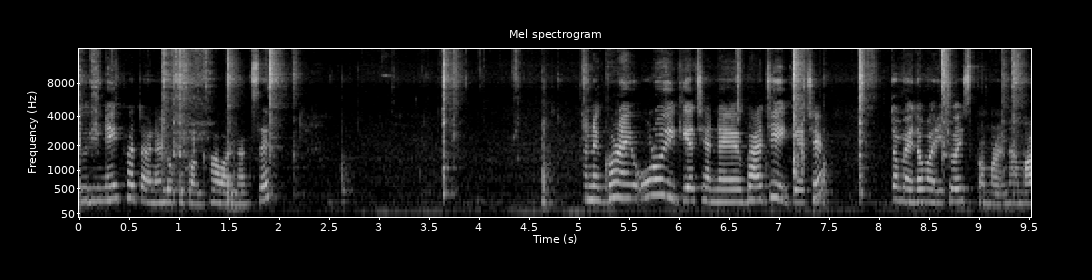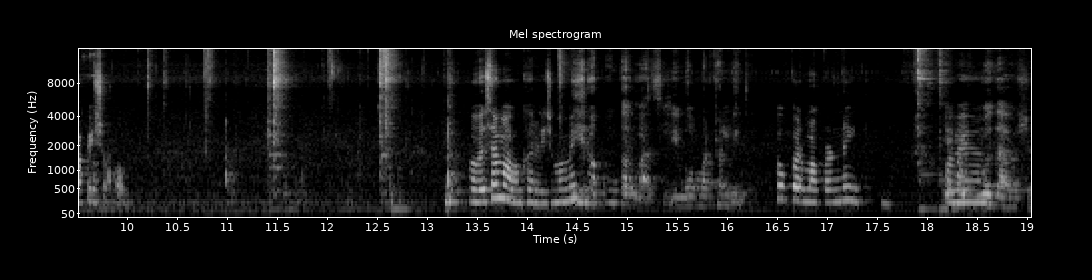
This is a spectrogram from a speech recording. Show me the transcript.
દૂધી નહીં ખાતા એને લોકો પણ ખાવા નાખશે. અને ઘણા ઓળોઈ કે છે અને ભાજી કે છે. તમે તમારી ચોઈસ પ્રમાણે નામ આપી શકો. હવે શેમાં વઘારવી છે મમ્મી? ઈનો કુકરમાં છે, પણ નહીં. હવે- આવશે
